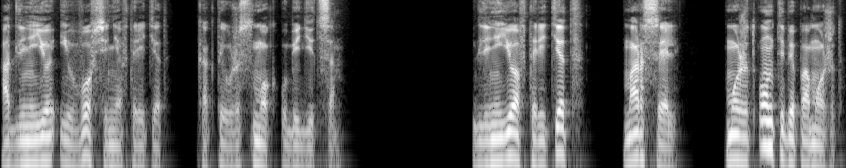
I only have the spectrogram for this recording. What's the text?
а для нее и вовсе не авторитет, как ты уже смог убедиться. Для нее авторитет — Марсель. Может, он тебе поможет?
